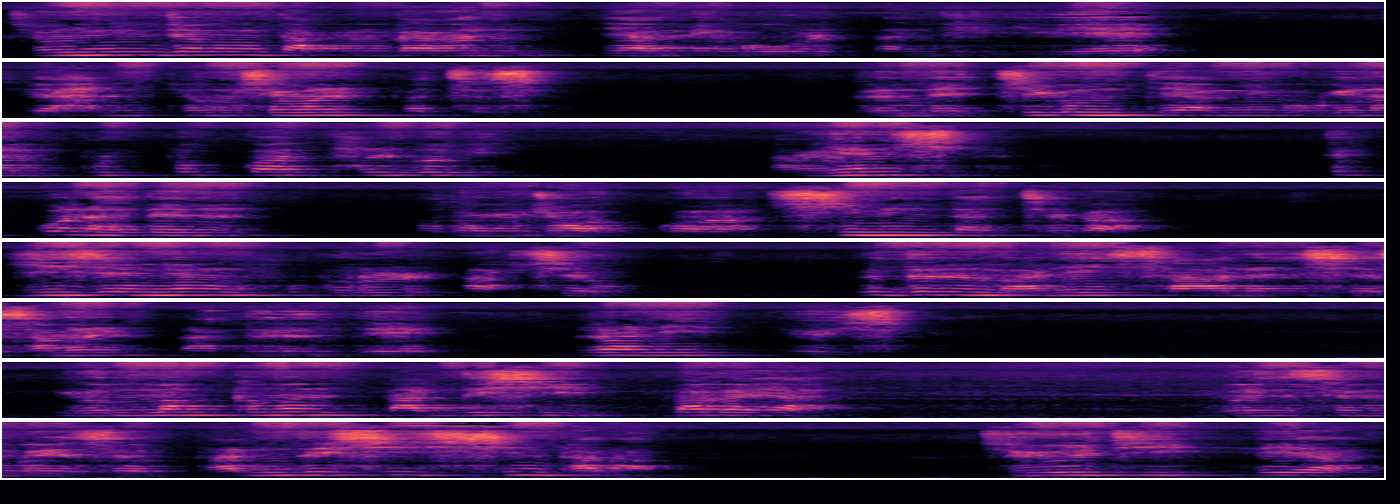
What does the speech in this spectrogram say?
정정당당한 대한민국을 만들기 위해 제 한평생을 바쳤습니다. 그런데 지금 대한민국에는 불법과 탈법이 당연시되고 특권화된 노동조합과 시민단체가 이재명 후보를 앞세우고 그들만이 사는 세상을 만드는 데 혈안이 되어 있습니다. 이것만큼은 반드시 막아야. 이번 선거에서 반드시 심판하고 저지해야.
